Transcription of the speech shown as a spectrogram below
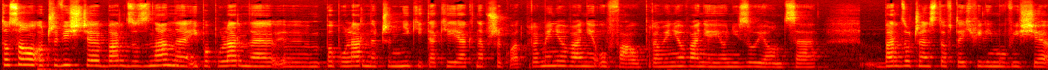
To są oczywiście bardzo znane i popularne, popularne czynniki, takie jak na przykład promieniowanie UV, promieniowanie jonizujące. Bardzo często w tej chwili mówi się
